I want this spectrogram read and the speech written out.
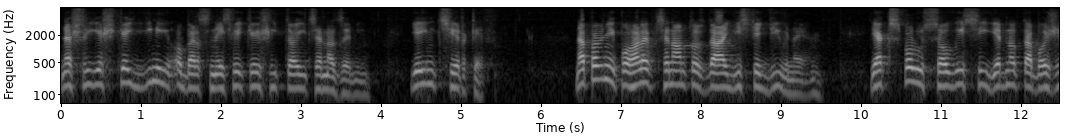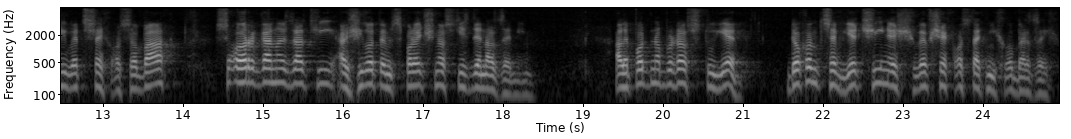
našli ještě jiný obraz nejsvětější trojice na zemi. Jejím církev. Na první pohled se nám to zdá jistě divné, jak spolu souvisí jednota Boží ve třech osobách s organizací a životem společnosti zde na zemi. Ale podrobnost tu je, dokonce větší než ve všech ostatních obrazech.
